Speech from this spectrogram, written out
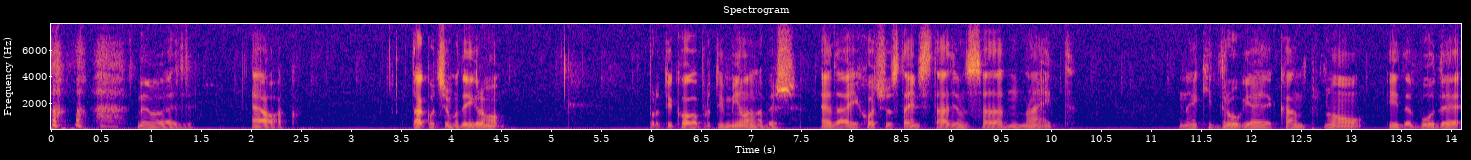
Nema veze. Evo ovako. Tako ćemo da igramo. Protiv koga? Protiv Milana beš. E da, i hoću da stavim stadion sada Night. Neki drugi, ajde Camp Nou. I da bude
